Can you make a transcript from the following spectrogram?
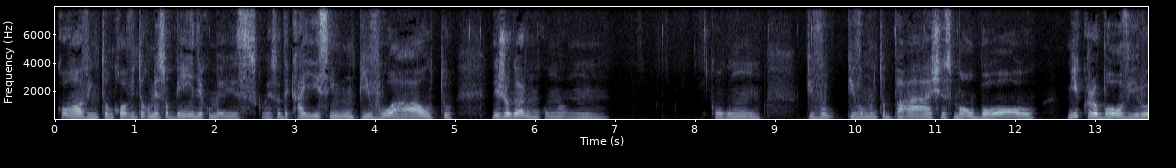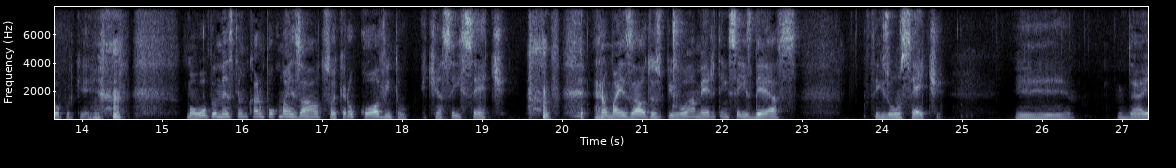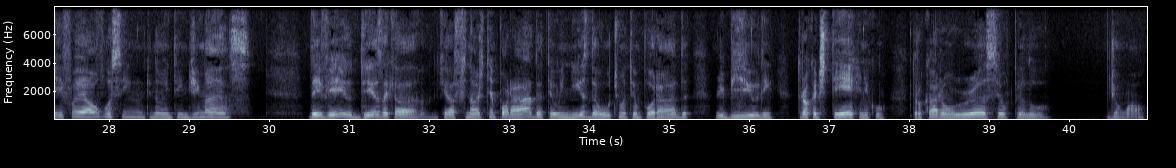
Covington, Covington começou bem, depois começou a decair sem um pivô alto, de jogaram com um com um pivô, pivô muito baixo, small ball, micro ball virou porque Bom, ou pelo menos tem um cara um pouco mais alto, só que era o Covington, que tinha 6'7". era o mais alto, os pivôs na média tem 6'10", 6'11", E daí foi algo assim que não entendi, mas daí veio desde aquela, aquela final de temporada até o início da última temporada, rebuilding, troca de técnico, trocaram o Russell pelo John Wall.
